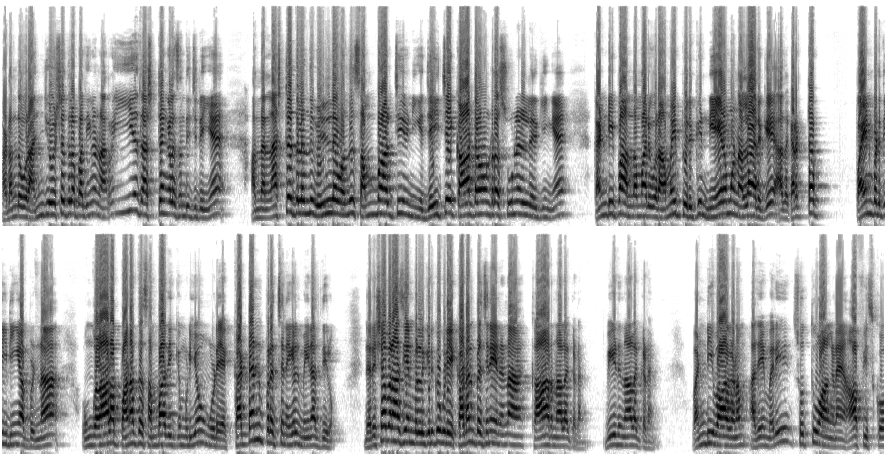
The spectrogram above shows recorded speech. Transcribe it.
கடந்த ஒரு அஞ்சு வருஷத்துல பாத்தீங்கன்னா நிறைய நஷ்டங்களை சந்திச்சிட்டீங்க. அந்த நஷ்டத்துல இருந்து வெளியில வந்து சம்பாதிச்சு நீங்க ஜெயிச்சே காட்டணுன்ற சூழ்நிலையில் இருக்கீங்க. கண்டிப்பாக அந்த மாதிரி ஒரு அமைப்பு இருக்குது நேரமும் நல்லா இருக்குது அதை கரெக்டாக பயன்படுத்திக்கிட்டீங்க அப்படின்னா உங்களால் பணத்தை சம்பாதிக்க முடியும். உங்களுடைய கடன் பிரச்சனைகள் மெயினாக தீரும். இந்த ரிஷபராசி என்பவர்களுக்கு இருக்கக்கூடிய கடன் பிரச்சனை என்னென்னா கார்னால கடன் வீடுனால கடன் வண்டி வாகனம் அதே மாதிரி சொத்து வாங்கினேன் ஆஃபீஸ்க்கோ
